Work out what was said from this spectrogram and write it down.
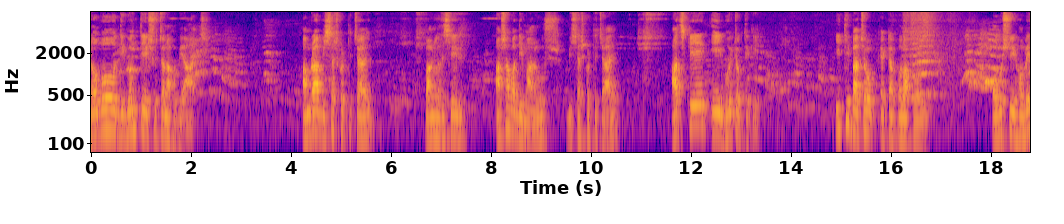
নব দিগন্তের সূচনা হবে আজ। আমরা বিশ্বাস করতে চাই, বাংলাদেশের আশাবাদী মানুষ বিশ্বাস করতে চায়, আজকের এই বৈঠক থেকে ইতিবাচক একটা ফলাফল অবশ্যই হবে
